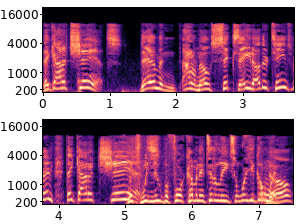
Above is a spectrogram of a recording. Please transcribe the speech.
They got a chance. Them and I don't know six, eight other teams, maybe they got a chance. Which we knew before coming into the league. So where you going? No,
